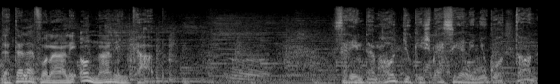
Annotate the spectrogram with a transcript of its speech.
de telefonálni annál inkább. Szerintem hagyjuk is beszélni nyugodtan.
